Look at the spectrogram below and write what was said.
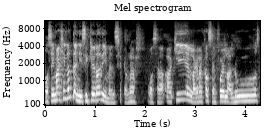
o sea, imagínate ni siquiera dimensionar. O sea, aquí en la granja se fue la luz.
